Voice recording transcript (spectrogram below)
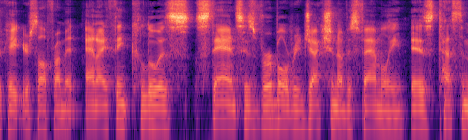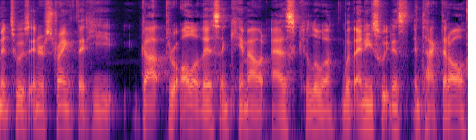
extricate yourself from it. And I think Killua's stance, his verbal rejection of his family, is testament to his inner strength that he got through all of this and came out as Killua with any sweetness intact at all.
